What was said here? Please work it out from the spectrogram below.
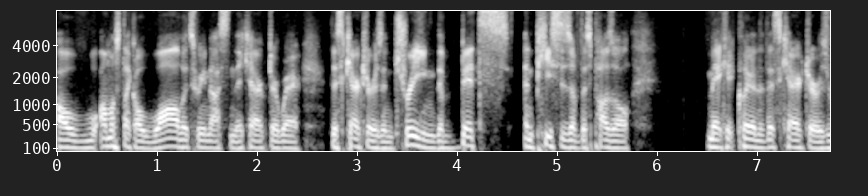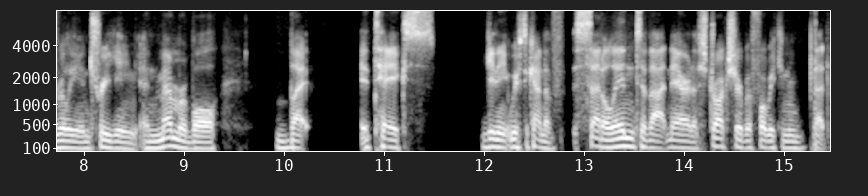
a, almost like a wall between us and the character where this character is intriguing. The bits and pieces of this puzzle make it clear that this character is really intriguing and memorable, but it takes getting we have to kind of settle into that narrative structure before we can that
